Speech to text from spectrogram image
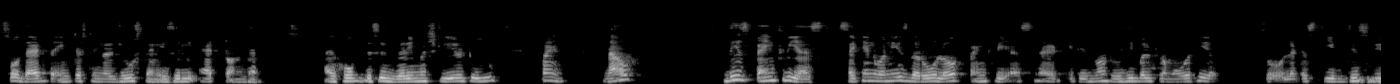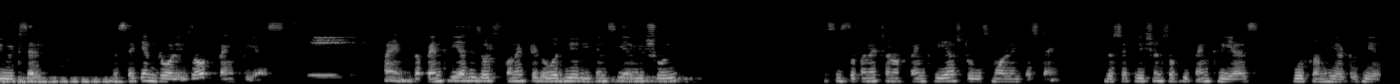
so that the intestinal juice can easily act on them. I hope this is very much clear to you. Fine. Now, this pancreas, second one is the role of pancreas, right? It is not visible from over here. So let us keep this view itself. The second role is of pancreas. Fine. The pancreas is also connected over here. You can see, I will show you. This is the connection of pancreas to the small intestine. The secretions of the pancreas go from here to here.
